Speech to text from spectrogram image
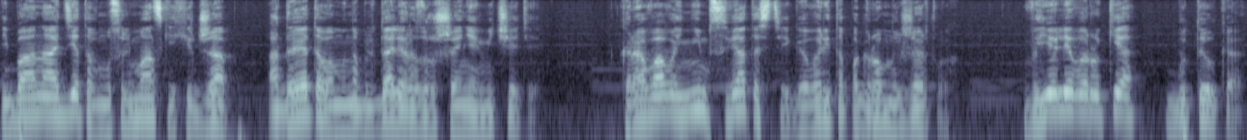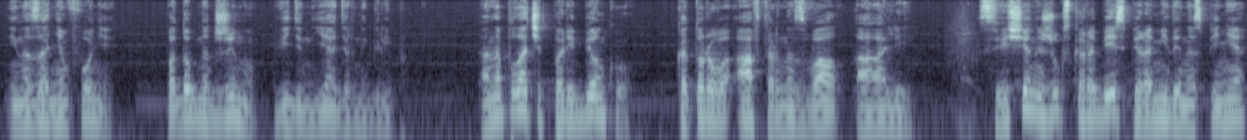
ибо она одета в мусульманский хиджаб, а до этого мы наблюдали разрушение мечети. Кровавый нимб святости говорит о погромных жертвах. В ее левой руке бутылка и на заднем фоне Подобно джину виден ядерный гриб. Она плачет по ребенку, которого автор назвал Аали. Священный жук-скоробей с пирамидой на спине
